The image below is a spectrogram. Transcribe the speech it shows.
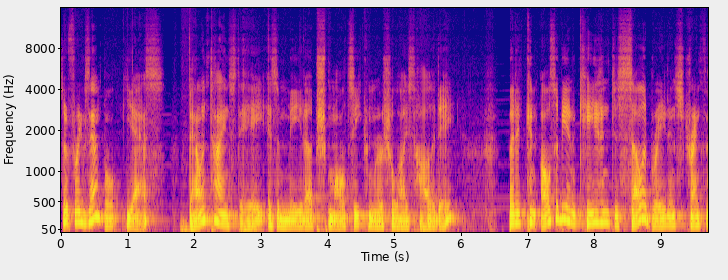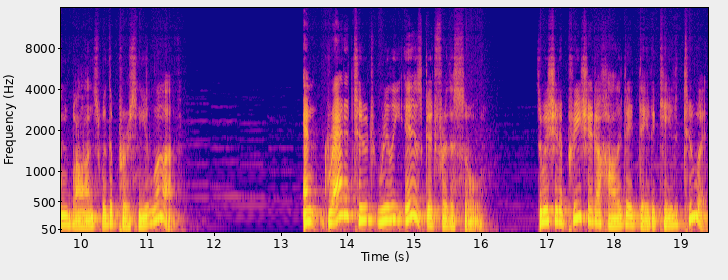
So, for example, yes, Valentine's Day is a made up, schmaltzy, commercialized holiday, but it can also be an occasion to celebrate and strengthen bonds with the person you love. And gratitude really is good for the soul, so we should appreciate a holiday dedicated to it.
